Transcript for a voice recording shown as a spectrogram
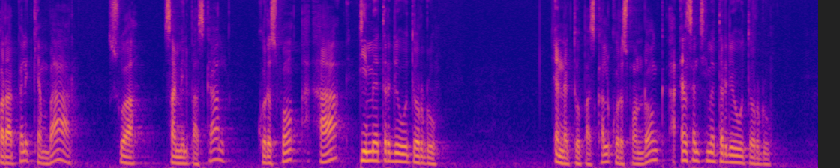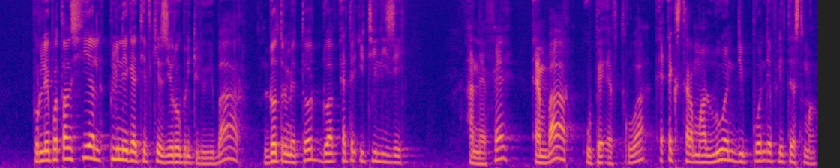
on rappelle qu'un bar, soit 100 000 pascal, correspond à 10 mètres de hauteur d'eau. Un hectopascal correspond donc à 1 cm de hauteur d'eau. Pour les potentiels plus négatifs que 0,8 bar, d'autres méthodes doivent être utilisées. En effet, un bar ou PF3 est extrêmement loin du point de filtrement.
